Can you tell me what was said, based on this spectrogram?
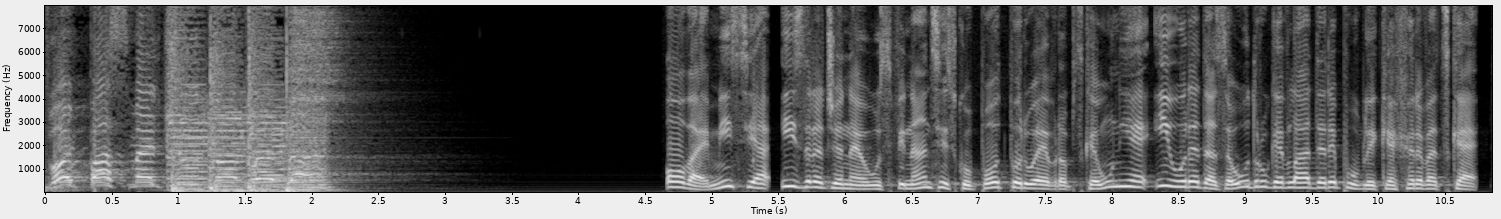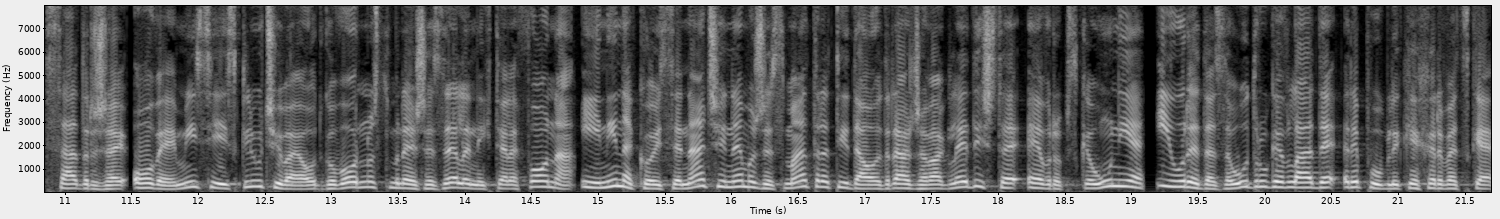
Tvoj pas me čudno gleda Ova emisija izrađena je uz financijsku potporu Europske unije i Ureda za udruge vlade Republike Hrvatske. Sadržaj ove emisije isključiva je odgovornost mreže zelenih telefona i ni na koji se način ne može smatrati da odražava gledište Europske unije i Ureda za udruge vlade Republike Hrvatske.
